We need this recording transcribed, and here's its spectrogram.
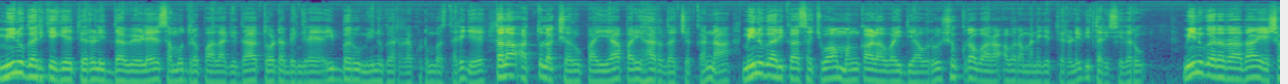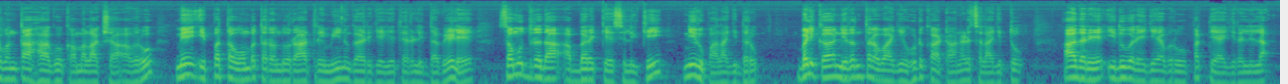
ಮೀನುಗಾರಿಕೆಗೆ ತೆರಳಿದ್ದ ವೇಳೆ ಸಮುದ್ರ ಪಾಲಾಗಿದ್ದ ತೋಟಬೆಂಗ್ರೆಯ ಇಬ್ಬರು ಮೀನುಗಾರರ ಕುಟುಂಬಸ್ಥರಿಗೆ ತಲಾ ಹತ್ತು ಲಕ್ಷ ರೂಪಾಯಿಯ ಪರಿಹಾರದ ಚೆಕ್ ಅನ್ನ ಮೀನುಗಾರಿಕಾ ಸಚಿವ ಮಂಕಾಳ ವೈದ್ಯ ಅವರು ಶುಕ್ರವಾರ ಅವರ ಮನೆಗೆ ತೆರಳಿ ವಿತರಿಸಿದರು. ಮೀನುಗಾರರಾದ ಯಶವಂತ ಹಾಗೂ ಕಮಲಾಕ್ಷ ಅವರು ಮೇ ಇಪ್ಪತ್ತ ಒಂಬತ್ತರಂದು ರಾತ್ರಿ ಮೀನುಗಾರಿಕೆಗೆ ತೆರಳಿದ್ದ ವೇಳೆ ಸಮುದ್ರದ ಅಬ್ಬರಕ್ಕೆ ಸಿಲುಕಿ ನೀರು ಪಾಲಾಗಿದ್ದರು. ಬಳಿಕ ನಿರಂತರವಾಗಿ ಹುಡುಕಾಟ ನಡೆಸಲಾಗಿತ್ತು. ಆದರೆ ಇದುವರೆಗೆ ಅವರು ಪತ್ತೆಯಾಗಿರಲಿಲ್ಲ.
